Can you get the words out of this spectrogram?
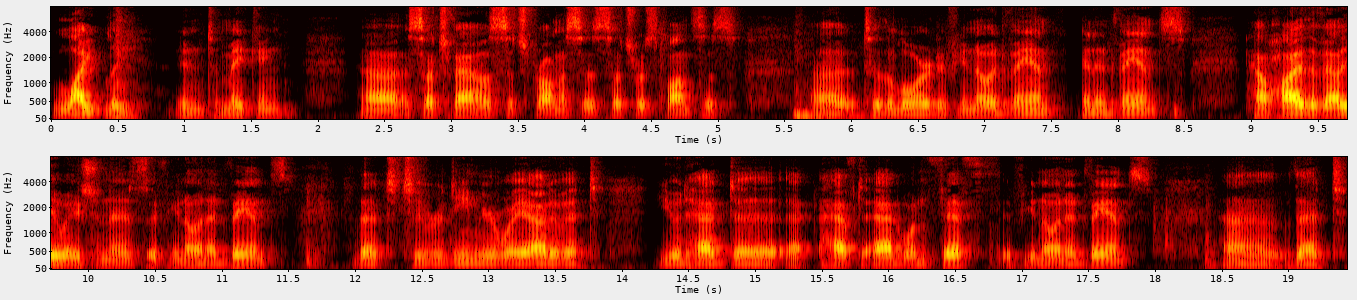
lightly into making uh, such vows, such promises, such responses uh, to the Lord. If you know advan- in advance how high the valuation is, if you know in advance that to redeem your way out of it, you would had to uh, have to add one fifth. If you know in advance uh, that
